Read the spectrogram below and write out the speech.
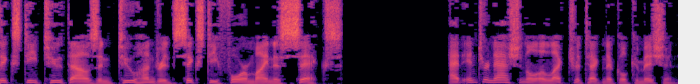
62264-6 at International Electrotechnical Commission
